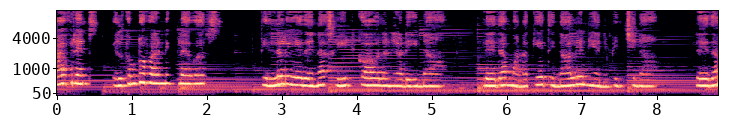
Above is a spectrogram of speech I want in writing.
Hi friends welcome to finding flavours పిల్లలు ఏదైనా స్వీట్ కావాలని అడిగినా లేదా మనకే తినాలి అని అనిపించినా లేదా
